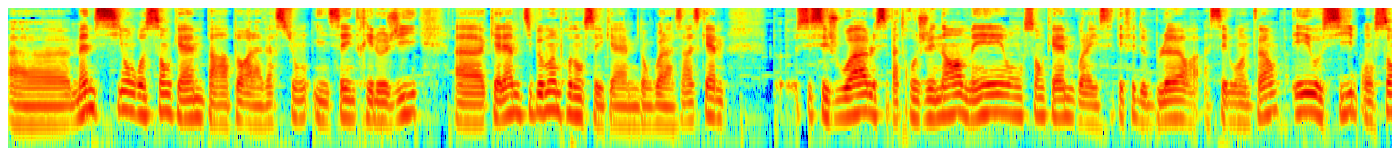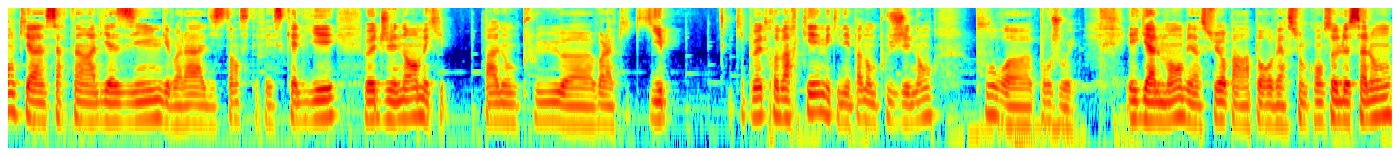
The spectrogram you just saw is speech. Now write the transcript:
Même si on ressent quand par rapport à la version Insane Trilogy euh, qu'elle est un petit peu moins prononcée quand même. Donc voilà, ça reste quand même c'est jouable, c'est pas trop gênant, mais on sent quand même voilà, il y a cet effet de blur assez lointain. Et aussi, on sent qu'il y a un certain aliasing, voilà, à distance, cet effet escalier peut être gênant, mais qui pas non plus, euh, voilà, qui, est, qui peut être remarqué, mais qui n'est pas non plus gênant pour, euh, jouer. Également, bien sûr, par rapport aux versions console de salon,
